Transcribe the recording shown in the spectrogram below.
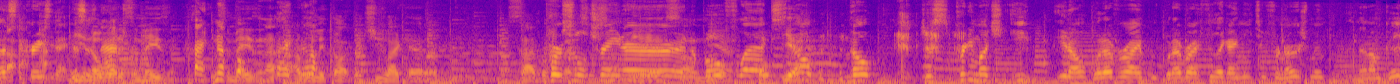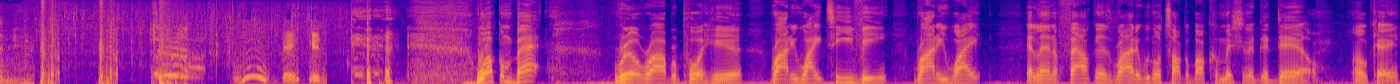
That's the crazy thing. This you is know what? It's amazing. I know, It's amazing. I, I I, really thought that you like had a cyber personal flex or trainer. Yeah, and a something, yeah. Bowflex. Oh, yeah. Nope, nope. Just pretty much eat, you know, whatever I whatever I feel like I need to for nourishment, and then I'm good. Ooh, bacon. Welcome back. Real Rob Report here. Roddy White TV. Roddy White, Atlanta Falcons. Roddy, we're going to talk about Commissioner Goodell. Okay,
